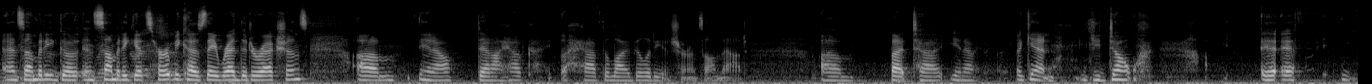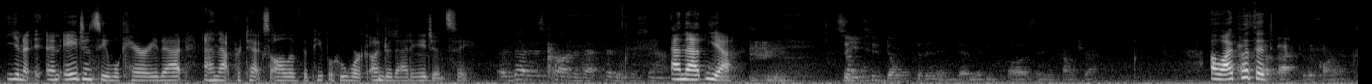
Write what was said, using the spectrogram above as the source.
and somebody gets go hurt because they and read somebody the gets hurt directions. because they read the directions, um, you know, then I have I have the liability insurance on that. Um, but uh, you know, again, you don't. If you know, an agency will carry that, and that protects all of the people who work under that agency. Uh, That is part of that thirty percent. And that, yeah. So you two don't put an indemnity clause in your contract? Oh, I put Pass that that. back to the clients?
